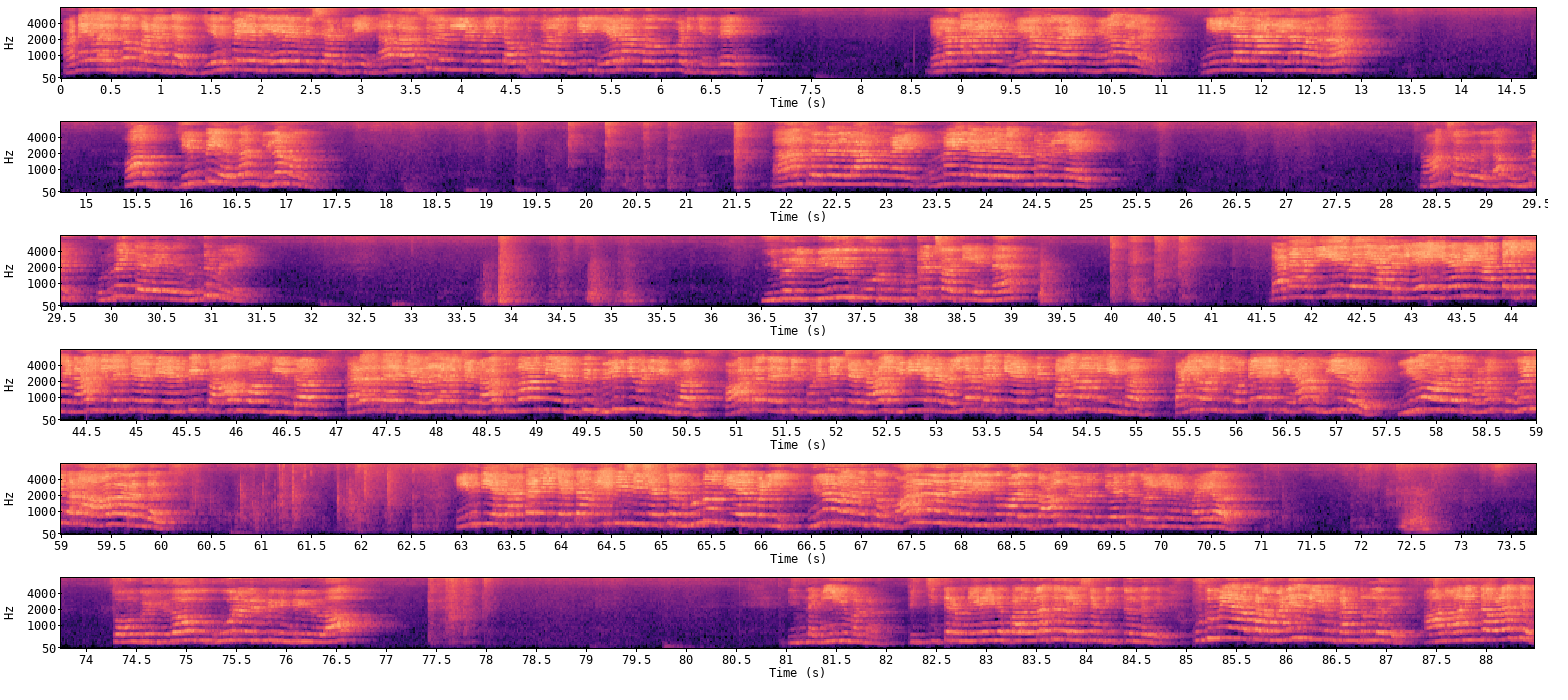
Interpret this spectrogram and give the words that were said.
அனைவரும் அதுதான் உண்மை உண்மை தவிர ஒன்றுமில்லை. இவரின் மீது கூறும் குற்றச்சாட்டு என்ன? தாங்கள் ஏதாவது கூற விரும்புகின்றீர்களா? இந்த நீதிமன்றம் விசித்திரம் நிறைந்த பல வழக்குகளை சந்தித்துள்ளது. புதுமையான பல மனிதர்களையும் கண்டுள்ளது. ஆனால் இந்த வழக்கு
